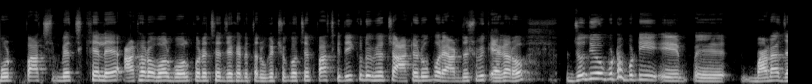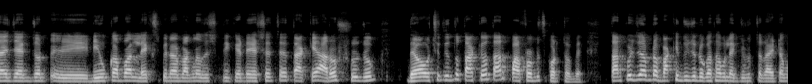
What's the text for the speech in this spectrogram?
মোট পাঁচ ম্যাচ খেলে আঠারো ওভার বল করেছে, যেখানে তার উইকেট সংখ্যা হচ্ছে পাঁচ কিন্তু ইকোনমি হচ্ছে আটের উপরে, আট দশমিক এগারো। যদিও মোটামুটি মানা যায় যে একজন নিউ কামার লেগ স্পিনার বাংলাদেশ ক্রিকেটে এসেছে, তাকে আরও সুযোগ দেওয়া উচিত, কিন্তু তাকেও তার পারফরমেন্স করতে হবে। তারপর যে আমরা বাকি দুজনের কথা বলি, একজন হচ্ছে right off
